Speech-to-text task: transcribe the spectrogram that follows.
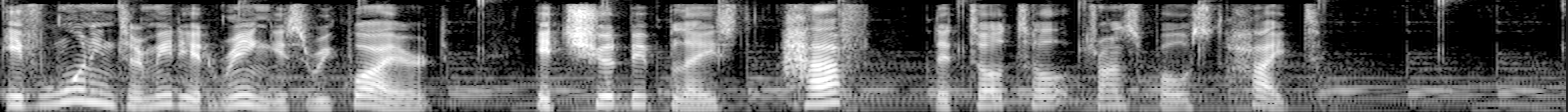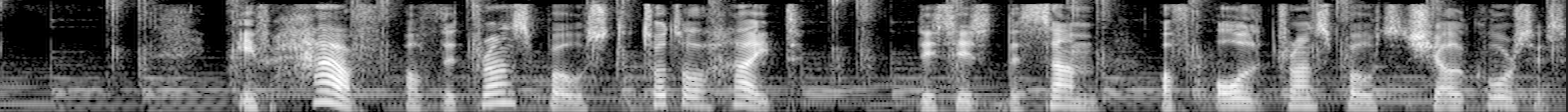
If one intermediate ring is required, it should be placed half the total transposed height if half of the transposed total height, this is the sum of all transposed shell courses,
